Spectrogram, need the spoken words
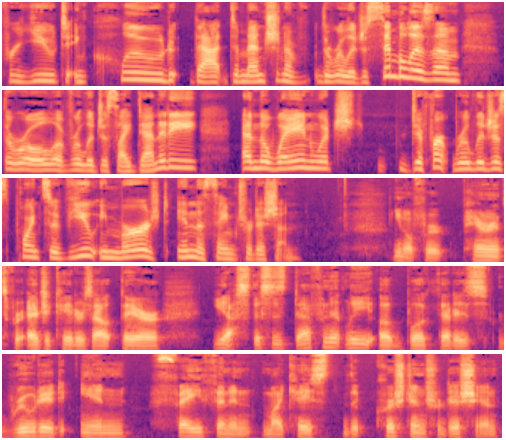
for you to include that dimension of the religious symbolism, the role of religious identity, and the way in which different religious points of view emerged in the same tradition. You know, for parents, for educators out there, yes, this is definitely a book that is rooted in faith and, in my case, the Christian tradition.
